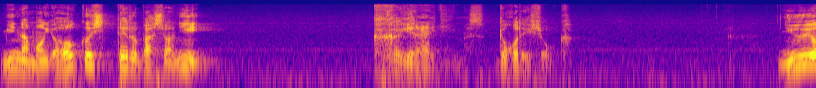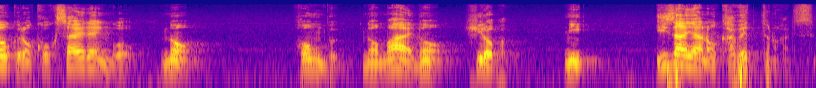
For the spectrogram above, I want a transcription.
みんなもよく知ってる場所に掲げられていますどこでしょうか？ニューヨークの国際連合の本部の前の広場にイザヤの壁っていうのがです。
